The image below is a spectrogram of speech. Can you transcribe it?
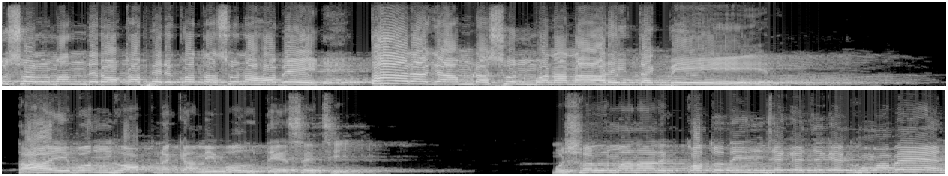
মুসলমানদের অকাফের কথা শোনা হবে। তার আগে আমরা শুনব না না নারী তাকবীর। তাই বন্ধু, আপনাকে আমি বলতে এসেছি, মুসলমান আর কতদিন জেগে জেগে ঘুমাবেন?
